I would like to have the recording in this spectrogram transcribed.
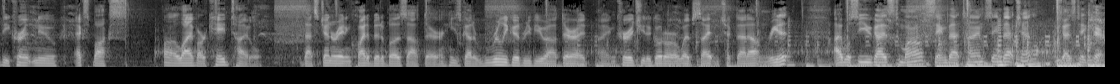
the current new Xbox uh, Live Arcade title that's generating quite a bit of buzz out there. He's got a really good review out there. I, I encourage you to go to our website and check that out and read it. I will see you guys tomorrow, same bat time, same bat channel. You guys take care.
